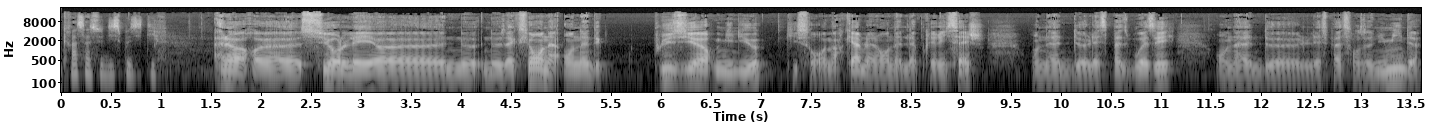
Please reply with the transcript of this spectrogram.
grâce à ce dispositif? Alors, euh, sur les, euh, nos, actions, on a, on a plusieurs milieux qui sont remarquables. Alors, on a de la prairie sèche, on a de l'espace boisé, on a de l'espace en zone humide,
